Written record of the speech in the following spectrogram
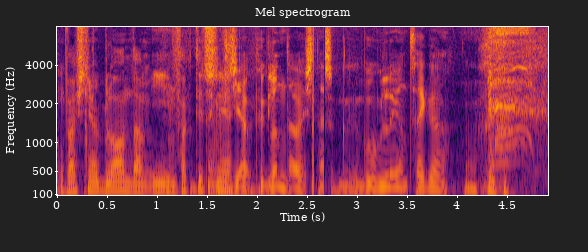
Właśnie oglądam i faktycznie... Wyglądałeś na googlującego.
